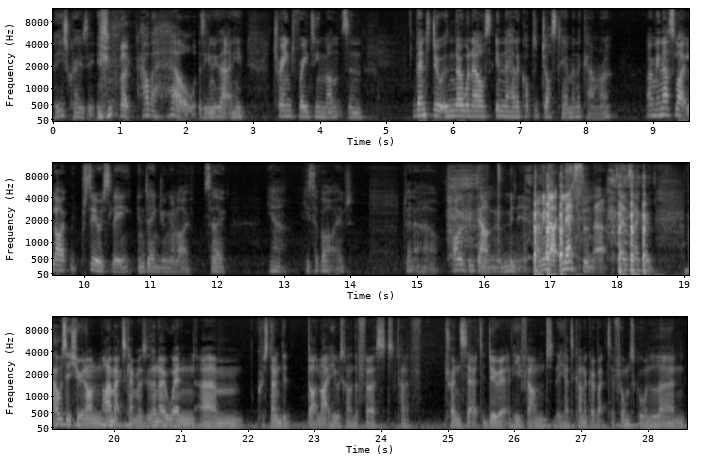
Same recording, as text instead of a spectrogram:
he's crazy. like, how the hell is he gonna do that? And he trained for 18 months and then to do it with no one else in the helicopter, just him and the camera. I mean, that's like, like seriously endangering your life. So, yeah, he survived. Don't know how. I would be down in a minute. I mean, like less than that, 10 seconds. How was it shooting on IMAX cameras? Because I know when um, Chris Nolan did Dark Knight, he was kind of the first kind of trendsetter to do it, and he found that he had to kind of go back to film school and learn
